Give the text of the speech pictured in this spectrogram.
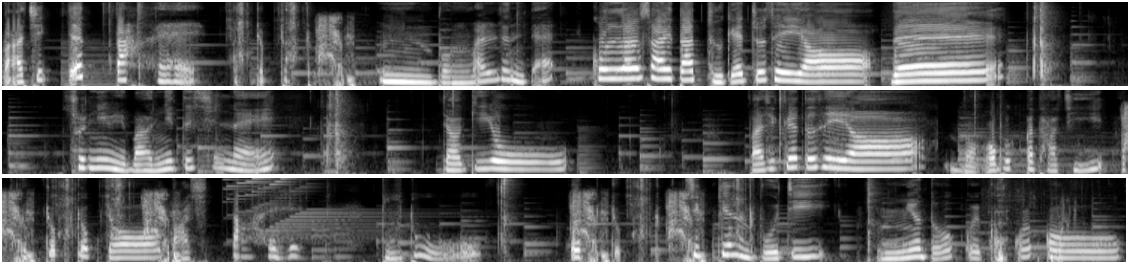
맛있겠다. 헤헤. 음, 목말른데? 콜라 사이다 두 개 주세요. 네. 손님이 많이 드시네. 여기요. 맛있게 드세요. 먹어볼까 다시? 쪽쪽쪽쪽 맛있다. 헤헤 무도. 어, 쪽쪽 치킨은 뭐지? 음료도 꿀꺽꿀꺽.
